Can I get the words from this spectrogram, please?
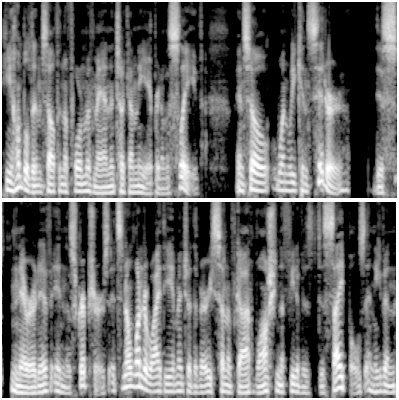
he humbled himself in the form of man and took on the apron of a slave. And so when we consider this narrative in the scriptures. It's no wonder why the image of the very Son of God washing the feet of his disciples and even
